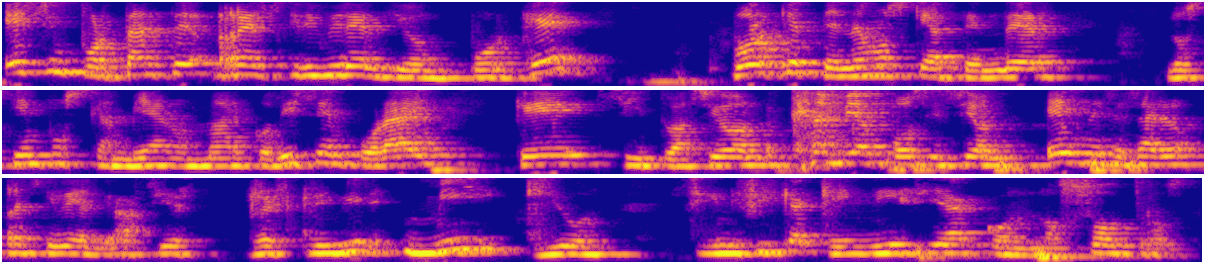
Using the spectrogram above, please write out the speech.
es importante reescribir el guion. ¿Por qué? Porque tenemos que atender los tiempos cambiaron, Marco. Dicen por ahí qué situación cambia posición. Es necesario reescribir. Así es, reescribir mi guion significa que inicia con nosotros.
